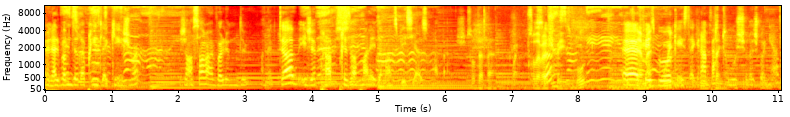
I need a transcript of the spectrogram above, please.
un album de reprise le 15 juin. J'en sors un volume 2 en octobre et je prends présentement les demandes spéciales sur ma page. Sur ta page, sur ta ça? page Facebook? Euh, Facebook, oui. Instagram, partout je suis rejoignable.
